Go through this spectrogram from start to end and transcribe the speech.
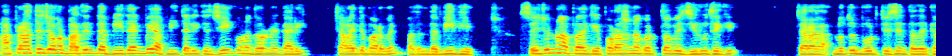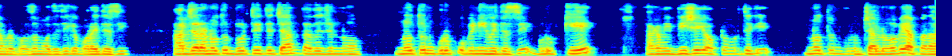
আপনার হাতে যখন পাতেন্তা বি থাকবে, আপনি ইতালিতে যে কোনো ধরনের গাড়ি চালাইতে পারবেন পাতেন্তা বি দিয়ে। সেই জন্য আপনাকে পড়াশোনা করতে হবে জিরো থেকে। যারা নতুন ভর্তি হয়েছেন, তাদেরকে আমরা প্রথম অধ্যায় থেকে পড়াইতেছি। আর যারা নতুন ভর্তি হইতে চান, তাদের জন্য নতুন গ্রুপ ওপেনিং হইতেছে। গ্রুপ কে আগামী বিশে অক্টোবর থেকে নতুন গ্রুপ চালু হবে। আপনারা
